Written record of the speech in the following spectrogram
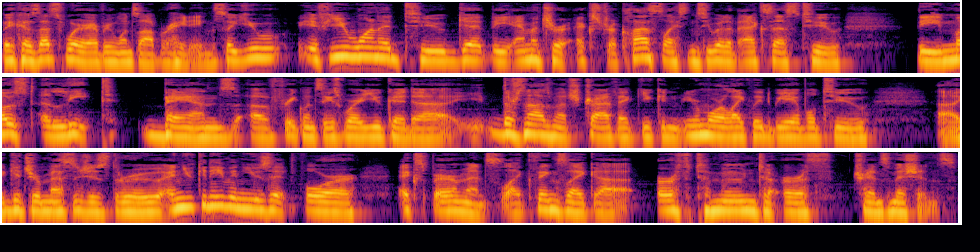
because that's where everyone's operating. So you, if you wanted to get the amateur extra class license, you would have access to the most elite bands of frequencies where you could. Uh, there's not as much traffic. You can. You're more likely to be able to uh, get your messages through, and you can even use it for experiments like things like uh, Earth to Moon to Earth transmissions,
